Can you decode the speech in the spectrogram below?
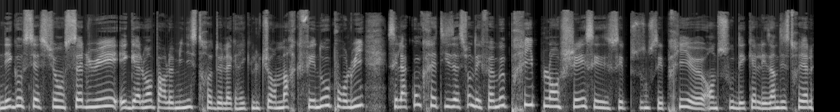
Négociation saluée également par le ministre de l'Agriculture Marc Fesneau. Pour lui, c'est la concrétisation des fameux prix planchers. Ce sont ces prix euh, en dessous desquels les industriels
